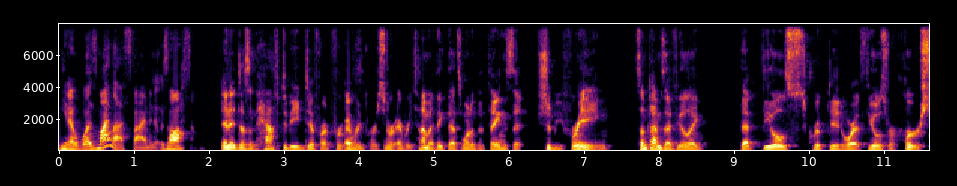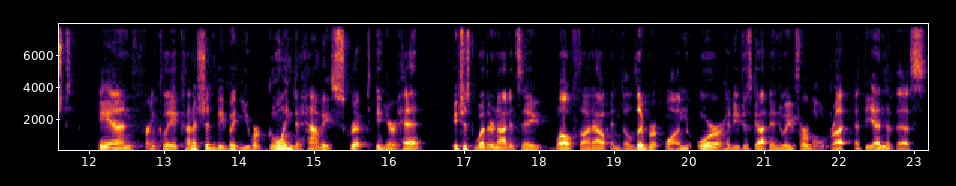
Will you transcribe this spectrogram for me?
you know, was my last five, and it was awesome. And it doesn't have to be different for every person or every time. I think that's one of the things that should be freeing. Sometimes I feel like that feels scripted or it feels rehearsed. And frankly, it kind of should be, but you are going to have a script in your head it's just whether or not it's a well thought out and deliberate one, or have you just gotten into a verbal rut at the end of this?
